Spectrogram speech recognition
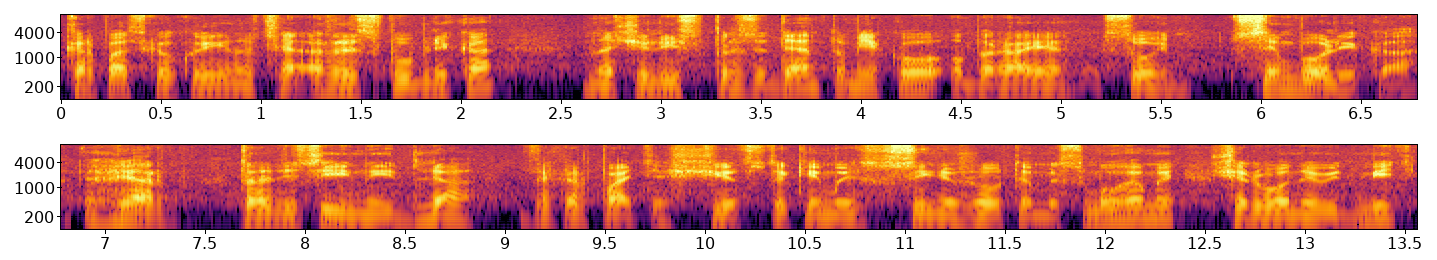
Карпатська Україна це республіка на чолі з президентом, якого обирає Сойм. Символіка, герб традиційний для Закарпаття щит з такими синьо-жовтими смугами, червоний відмідь,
